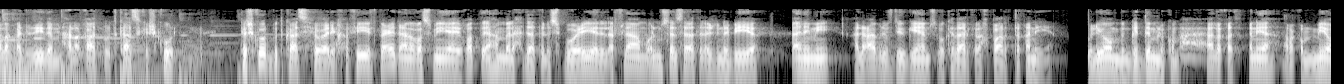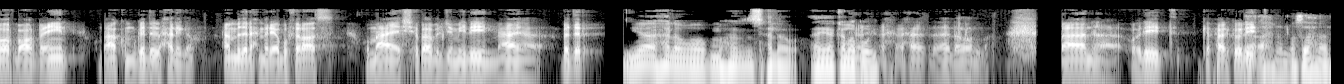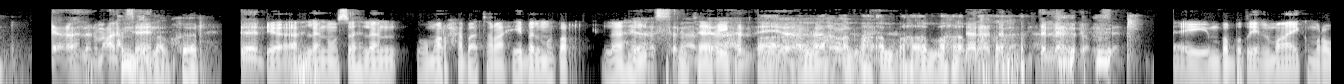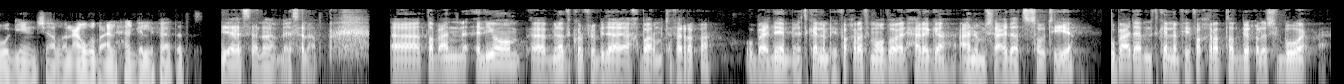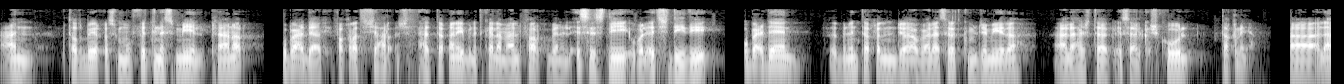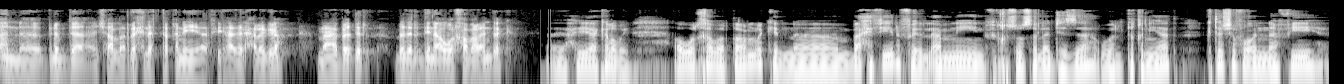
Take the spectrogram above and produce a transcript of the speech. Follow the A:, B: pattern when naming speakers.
A: حلقة جديدة من حلقات بودكاست كشكول. كشكول بودكاست حواري خفيف بعيد عن الرسمية يغطي أهم الأحداث الأسبوعية للأفلام والمسلسلات الأجنبية، أنمي، ألعاب الفيديو جيمز وكذلك الأخبار التقنية. واليوم بنقدم لكم حلقة تقنية رقم 144 ومعاكم مقدم الحلقة محمد الأحمري أبو فراس ومعايا الشباب الجميلين معايا بدر.
B: يا هلا وسهلا حياك الله أبوي.
A: هلا هلا والله. معانا وليد. كيف حالك وليد؟
C: أهلا وسهلا.
A: يا أهلا ومعانا
C: الحمد
A: حسين.
C: لله بخير.
A: حسين
D: يا أهلا وسهلا ومرحبا تراحيب المطر. لا هل
A: يا سلام
D: من
A: يا
D: تاريخ.
A: هل يا
C: الله الله
A: والله.
C: الله الله
A: لا لا
C: الله.
A: دلع دلع اليوم حسين
D: أي مضبطين المايك ومروقين إن شاء الله. نعوض عن الحلقة اللي فاتت.
A: يا سلام يا سلام. آه طبعا اليوم آه بنذكر في البداية أخبار متفرقة وبعدين بنتكلم في فقرة موضوع الحلقة عن المساعدات الصوتية وبعدها بنتكلم في فقرة تطبيق الأسبوع عن تطبيق اسمه Fitness Meal Planner وبعدها في فقرة الشهر الشرح التقني بنتكلم عن الفرق بين ال SSD وال HDD وبعدين بننتقل نجاوب على أسئلتكم الجميلة على هاشتاج إسأل كشكول تقنية. آه الآن آه، بنبدأ إن شاء الله الرحلة التقنية في هذه الحلقة مع بدر. بدر ادينا أول خبر عندك.
B: حياك الله أول خبر طال عمرك إن آه، باحثين في الأمنيين في خصوص الأجهزة والتقنيات اكتشفوا أن فيه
